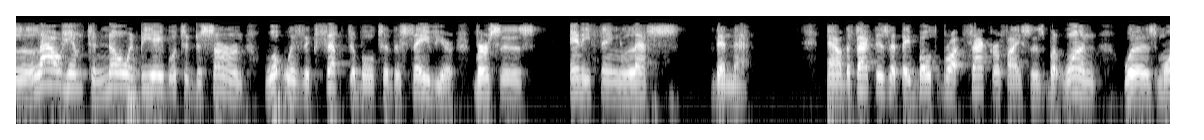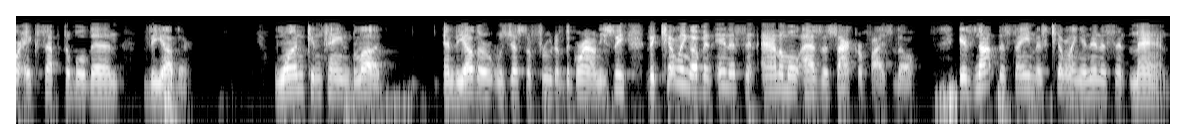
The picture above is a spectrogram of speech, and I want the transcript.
allowed him to know and be able to discern what was acceptable to the Savior versus anything less than that. Now, the fact is that they both brought sacrifices, but one was more acceptable than the other. One contained blood, and the other was just a fruit of the ground. You see, the killing of an innocent animal as a sacrifice, though, is not the same as killing an innocent man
